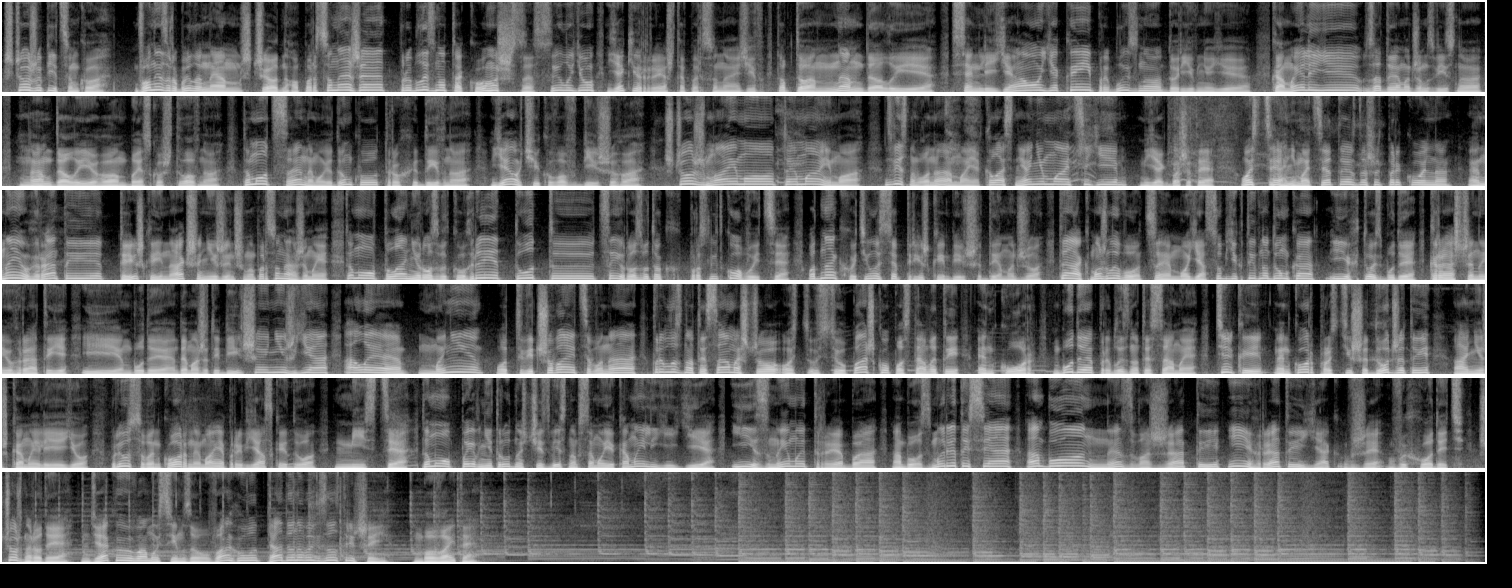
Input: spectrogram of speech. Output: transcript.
Що ж у підсумку? Вони зробили нам ще одного персонажа, приблизно такого ж за силою, як і решта персонажів. Тобто нам дали Сянлі Яо, який приблизно дорівнює Камелії за демеджем, звісно. Нам дали його безкоштовно. Тому це, на мою думку, трохи дивно. Я очікував більшого. Що ж маємо, те маємо. Звісно, вона має класні анімації. Як бачите, ось ця анімація теж досить прикольна. Нею грати трішки інакше, ніж іншими персонажами. Тому в плані розвитку гри тут е, цей розвиток прослідковується. Однак хотілося б трішки більше демеджу. Так, можливо, це моя суб'єктивна думка, і хтось буде краще нею грати і буде демажити більше, ніж я. Але мені от відчувається вона приблизно те саме, що ось ось цю пашку поставити енкор. Буде приблизно те саме. Тільки енкор простіше доджити, аніж камелією. Плюс в енкор немає прив'язки до місця. Тому певні труднощі, звісно, в самої камелії є, і з ними треба або змиритися, або не зважати і грати як вже виходить. Що ж, народи, дякую вам усім за увагу та до нових зустрічей. Бувайте!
